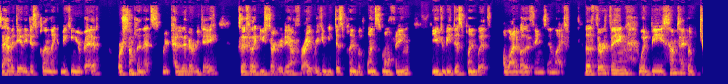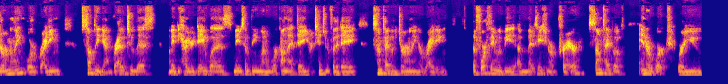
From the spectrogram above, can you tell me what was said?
to have a daily discipline like making your bed or something that's repetitive every day because I feel like you start your day off right, where you can be disciplined with one small thing, you can be disciplined with a lot of other things in life. The third thing would be some type of journaling or writing something down, gratitude list, maybe how your day was, maybe something you want to work on that day, your intention for the day, some type of journaling or writing. The fourth thing would be a meditation or prayer, some type of inner work where you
